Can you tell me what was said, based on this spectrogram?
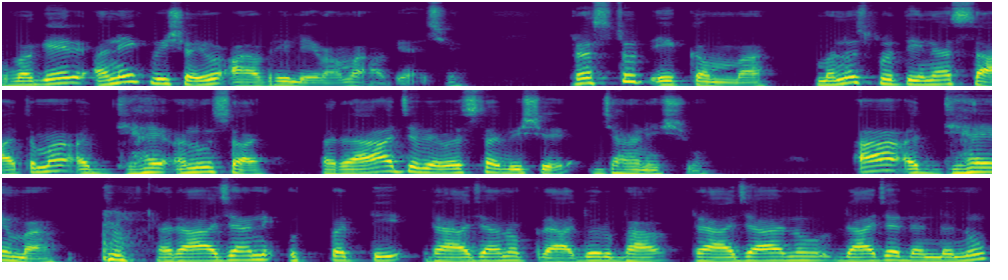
વગેરે અનેક વિષયો આવરી લેવામાં આવ્યા છે. પ્રસ્તુત એકમમાં મનુસ્મૃતિના સાતમા અધ્યાય અનુસાર રાજ વ્યવસ્થા વિશે જાણીશું. આ અધ્યાયમાં રાજાની ઉત્પત્તિ, રાજાનો પ્રાદુર્ભાવ, રાજાનું, રાજાદંડનું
